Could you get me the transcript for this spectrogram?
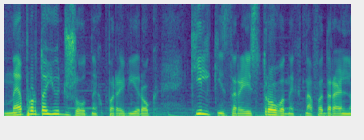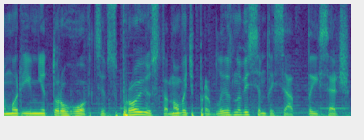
не продають жодних перевірок. Кількість зареєстрованих на федеральному рівні торговців зброєю становить приблизно 80 тисяч.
